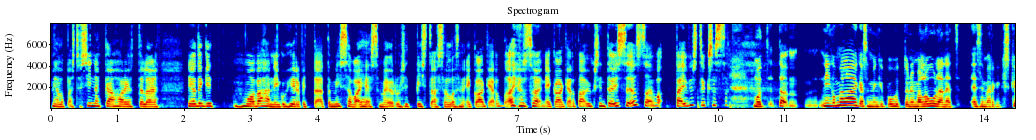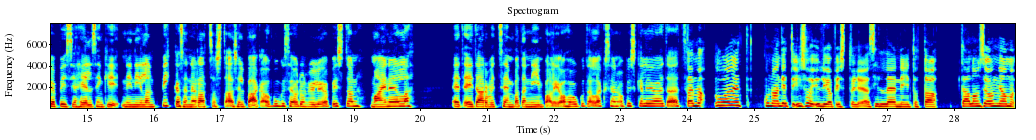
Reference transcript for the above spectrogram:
Meillä on päästy sinnekään harjoittelemaan. Niin jotenkin mua vähän niin kuin hirvittää, että missä vaiheessa mä joudun sitten pistää sellaisen ekaa kertaa jossain ekaa kertaa yksin töissä jossain päivystyksessä. Mutta niin kuin me ollaan aikaisemminkin puhuttu, niin mä luulen, että esimerkiksi Köpis ja Helsinki, niin niillä on pikkasen ne ratsastaa sillä pääkaupunkiseudun yliopiston maineella. Että ei tarvitse sempata niin paljon houkutellakseen opiskelijoita. Et, Tai mä luulen, että kun on tietty isoja yliopistoja ja silleen, niin tota, täällä on se ongelma,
